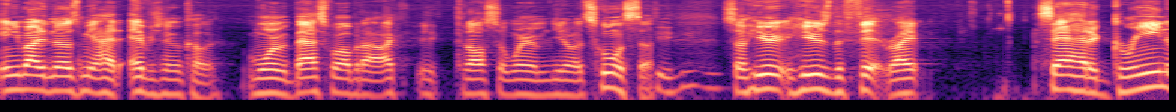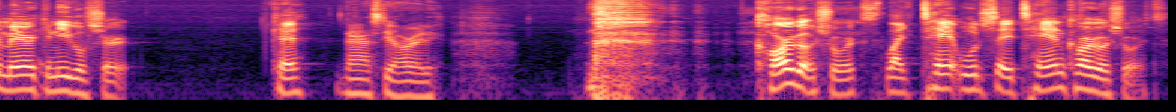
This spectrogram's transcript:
Anybody knows me, I had every single color. Wore them at basketball, but I, I could also wear them, you know, at school and stuff. So here, here's the fit, right? Say I had a green American Eagle shirt. Okay. Nasty already. Cargo shorts, like tan, we'll just say tan cargo shorts.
